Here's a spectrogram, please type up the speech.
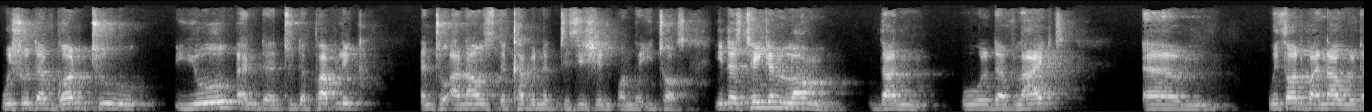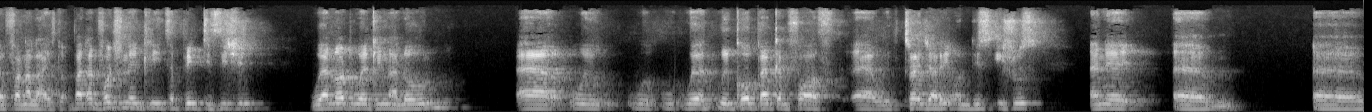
we should have gone to you and uh, to the public and to announce the cabinet decision on the e-tolls. It has taken long than we would have liked. Um, we thought by now we'd have finalized. But unfortunately, it's a big decision. We are not working alone. Uh, we, we, we, go back and forth uh, with Treasury on these issues, and uh, um, uh,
